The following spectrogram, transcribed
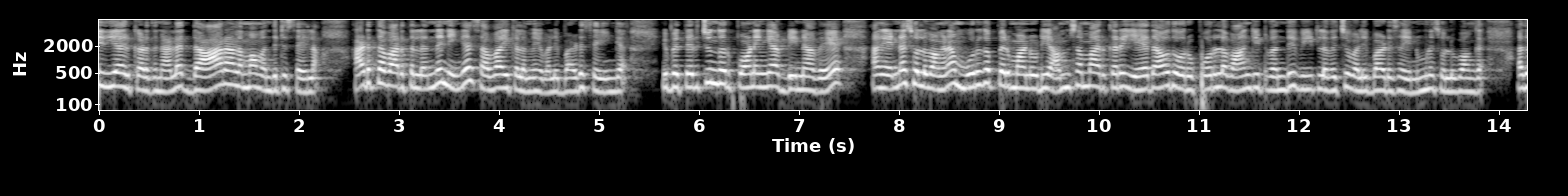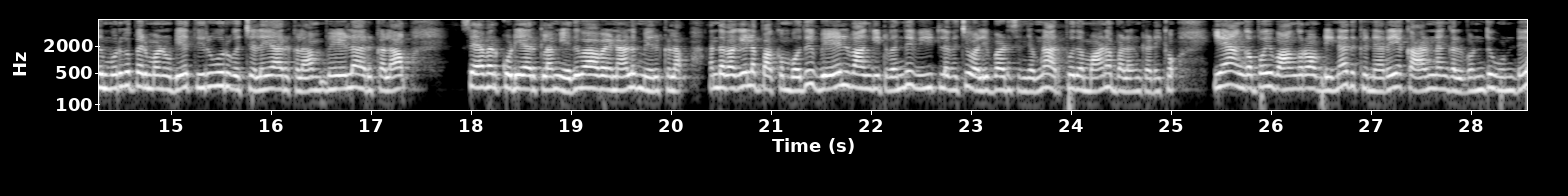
திதியாக இருக்கிறதுனால தாராளமாக வந்துட்டு செய்யலாம். அடுத்த வாரத்துலேருந்து நீங்கள் செவ்வாய்க்கிழமை வழிபாடு செய்யுங்க. இப்போ திருச்செந்தூர் போனீங்க அப்படின்னாவே அங்கே என்ன சொல்லுவாங்கன்னா முருகப்பெருமானுடைய அம்சமாக இருக்கிற ஏதாவது ஒரு பொருளை வாங்கிட்டு வந்து வீட்டில் வச்சு வழிபாடு செய்யணும்னு சொல்லுவாங்க. அது முருகப்பெருமானுடைய திருவுருவச் சிலையாக இருக்கலாம் வேலாக இருக்கலாம். சேவற்கொடியாக இருக்கலாம் எதுவாக வேணாலும் இருக்கலாம். அந்த வகையில் பார்க்கும்போது வேல் வாங்கிட்டு வந்து வீட்டில் வச்சு வழிபாடு செஞ்சோம்னா அற்புதமான பலன் கிடைக்கும். ஏன் அங்கே போய் வாங்குகிறோம் அப்படின்னா அதுக்கு நிறைய காரணங்கள் வந்து உண்டு.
